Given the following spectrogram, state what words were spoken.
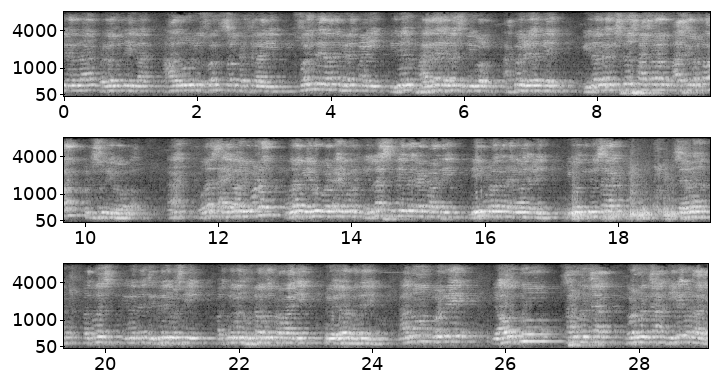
ಇಲ್ಲ ಪ್ರಗಲ್ಭತೆ ಇಲ್ಲ. ಆದ್ರೂ ನೀವು ಸ್ವಂತ ಸ್ವ ಖರ್ಚಲಾಗಿ ಸ್ವಂತ ಏನಾದ್ರೂ ಮಾಡಿ, ಇದೇ ಭಾರತದ ಎಲ್ಲ ಸುದ್ದಿಗಳು. ಅಕ್ಕ ಹೇಳಿದಂತೆ ಇದರ ಶಾಸ್ತ್ರ ಆಸೆ ಬರ್ತಾವ ಸುದ್ದಿಗಳು ಬರ್ತಾವ ಊರ ಸಾಹೇಬ ಹಿಡ್ಕೊಂಡು ಹಿಡ್ಕೊಂಡು ಎಲ್ಲ ಸುದ್ದಿಯಿಂದ ಕಡೆ ಮಾಡ್ತೀವಿ ನೀವು ಕೂಡ ಧನ್ಯವಾದ ಹೇಳಿ. ಇವತ್ತು ದಿವಸ ಶರಣ ತತ್ವ ಇವತ್ತು ಚಿಂತನೆ ಗೋಷ್ಠಿ ಮತ್ತು ನನ್ನ ಪರವಾಗಿ ನೀವೆಲ್ಲರೂ ಬಂದಿರಿ. ನಾನು ನೋಡ್ರಿ, ಯಾವತ್ತೂ ಸಣ್ಣ ಮನುಷ್ಯ, ದೊಡ್ಡ ಮನುಷ್ಯ ಹೀಗೆ ದೊಡ್ಡದಾಗ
